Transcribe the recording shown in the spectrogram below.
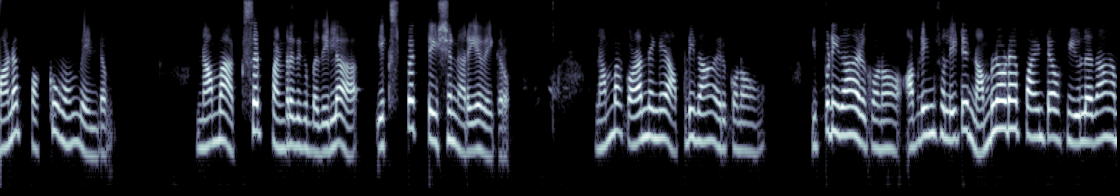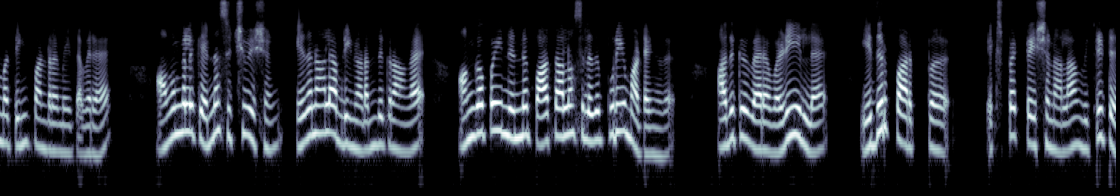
மனப்பக்குவம் வேண்டும். நம்ம அக்செப்ட் பண்ணுறதுக்கு பதிலாக எக்ஸ்பெக்டேஷன் நிறைய வைக்கிறோம். நம்ம குழந்தைங்க அப்படி தான் இருக்கணும் இப்படி தான் இருக்கணும் அப்படின்னு சொல்லிட்டு நம்மளோட பாயிண்ட் ஆஃப் வியூவில் தான் நம்ம திங்க் பண்ணுறோமே தவிர அவங்களுக்கு என்ன சுச்சுவேஷன் எதனால் அப்படி நடந்துக்கிறாங்க அங்கே போய் நின்று பார்த்தாலும் சிலது புரிய மாட்டேங்குது. அதுக்கு வேறு வழி இல்லை. எதிர்பார்ப்பு எக்ஸ்பெக்டேஷனெல்லாம் விட்டுட்டு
